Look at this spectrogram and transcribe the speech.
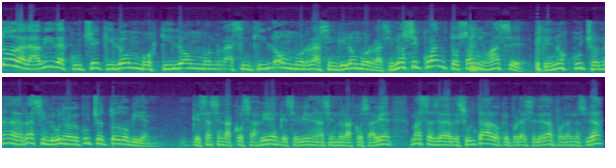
Toda la vida escuché quilombos, quilombo Racing, quilombo Racing, quilombo Racing. No sé cuántos años hace que no escucho nada de Racing, lo único que escucho todo bien. que se hacen las cosas bien, que se vienen haciendo las cosas bien, más allá de resultados, que por ahí se le da, por ahí no se le da,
